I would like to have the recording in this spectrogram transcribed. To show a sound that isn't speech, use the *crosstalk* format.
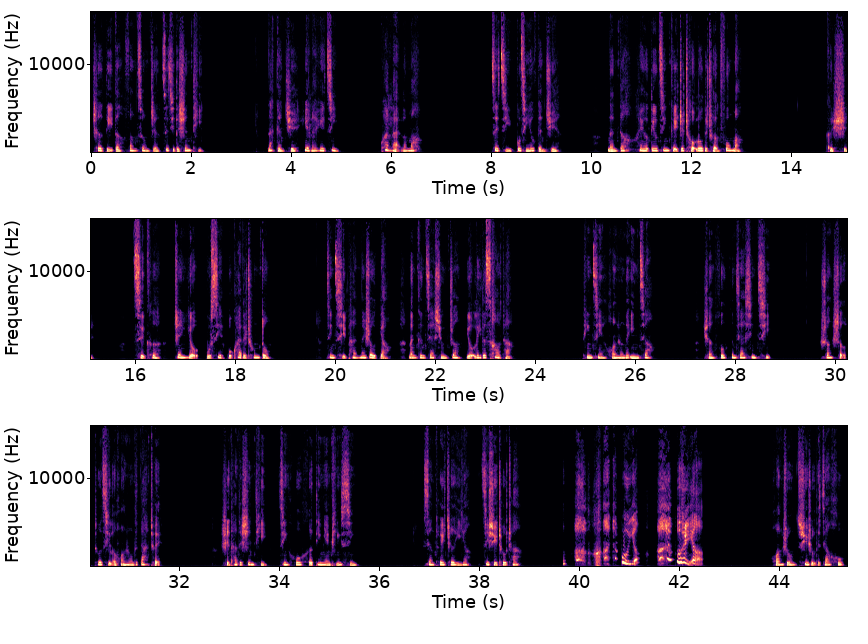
彻底的放纵着自己的身体，那感觉越来越近，快来了吗？自己不仅有感觉，难道还要丢金给这丑陋的船夫吗？可是，此刻真有不屑不快的冲动，竟期盼那肉屌能更加雄壮有力的操他。听见黄蓉的淫叫，船夫更加兴起。双手托起了黄蓉的大腿，使她的身体近乎和地面平行，像推车一样继续抽插。*laughs* 不要，不要！黄蓉屈辱的娇呼。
